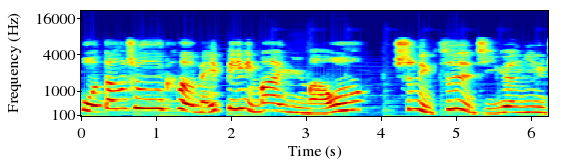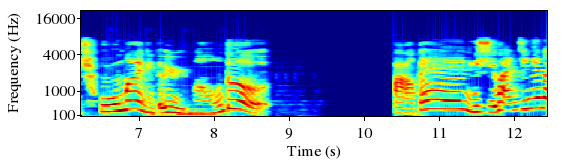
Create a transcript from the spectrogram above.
我当初可没逼你卖羽毛哦，是你自己愿意出卖你的羽毛的。”宝贝，你喜欢今天的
